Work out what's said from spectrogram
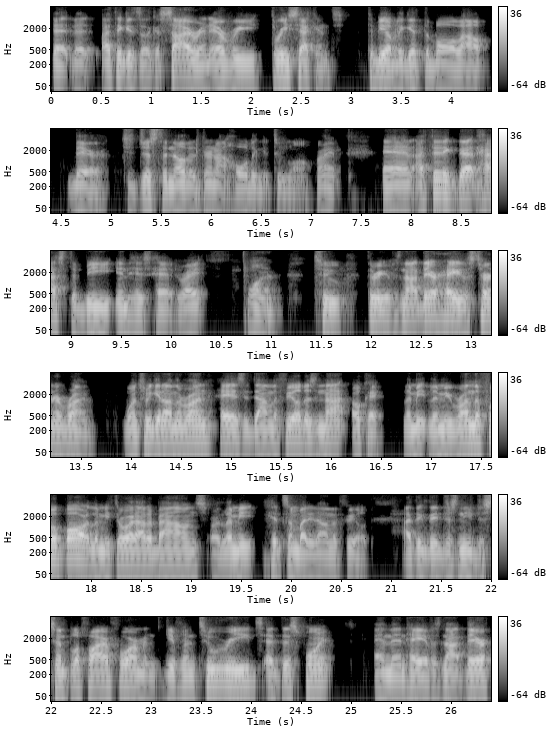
that that I think it's like a siren every three seconds to be able to get the ball out there, to, just to know that they're not holding it too long, right? And I think that has to be in his head, right? One, two, three. If it's not there, hey, let's turn and run. once we get on the run, hey, is it down the field? Is it not? Okay, let me let me run the football, or let me throw it out of bounds, or let me hit somebody down the field. I think they just need to simplify for him and give him two reads at this point, and then hey, if it's not there,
